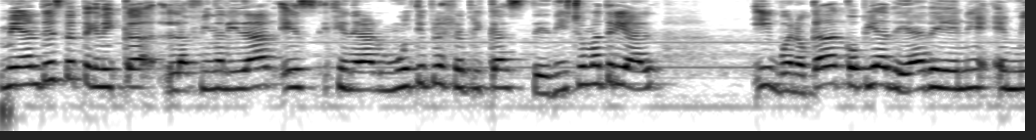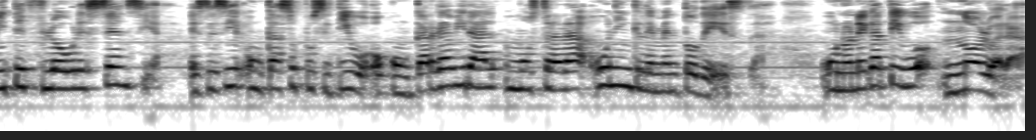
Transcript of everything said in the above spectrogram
Mediante esta técnica, la finalidad es generar múltiples réplicas de dicho material y bueno, cada copia de ADN emite fluorescencia, es decir, un caso positivo o con carga viral mostrará un incremento de esta. Uno negativo no lo hará.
